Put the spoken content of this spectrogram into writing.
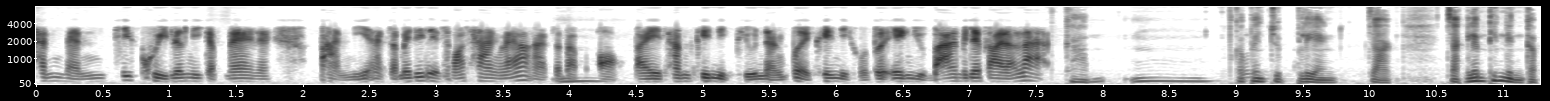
ท่านนั้นที่คุยเรื่องนี้กับแม่นะป่านนี้อาจจะไม่ได้เรียนเฉพาะทางแล้ว อาจจะแบบออกไปทำคลินิกผิวหนังเปิดคลินิกของตัวเองอยู่บ้านไม่ได้ไปแล้วล่ะครับอืมก็เป็นจุดเปลี่ยนจากจากเล่มที่หนึ่งกับ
